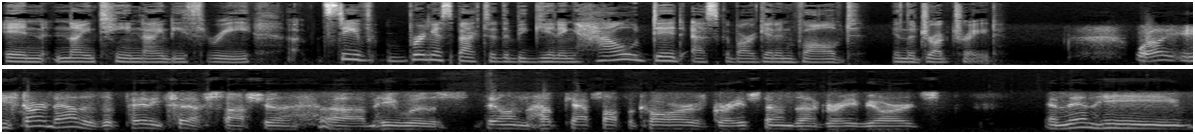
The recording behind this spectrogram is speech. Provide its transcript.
in 1993. Uh, Steve, bring us back to the beginning. How did Escobar get involved in the drug trade? Well, he started out as a petty theft, Sasha. Um, he was stealing hubcaps off of cars, gravestones out of graveyards. And then he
